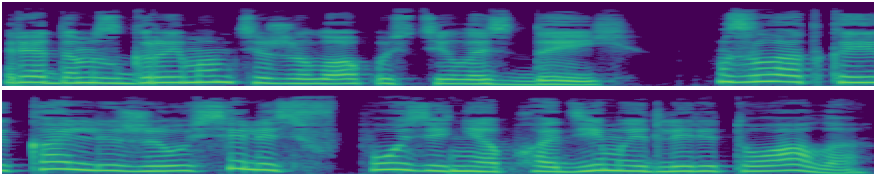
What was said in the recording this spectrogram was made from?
Рядом с Грымом тяжело опустилась Дей. Златка и Калли же уселись в позе, необходимой для ритуала.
